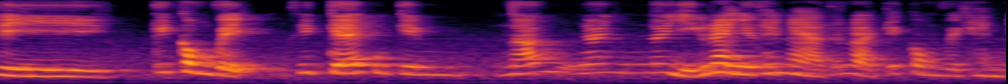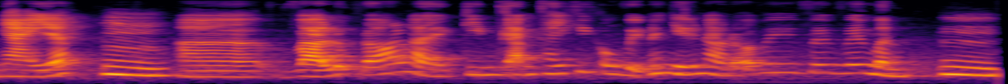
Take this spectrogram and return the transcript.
thì cái công việc thiết kế của Kim nó nó nó diễn ra như thế nào tức là cái công việc hàng ngày á ừ. à, và lúc đó là kim cảm thấy cái công việc nó như thế nào đối với với với mình ừ.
